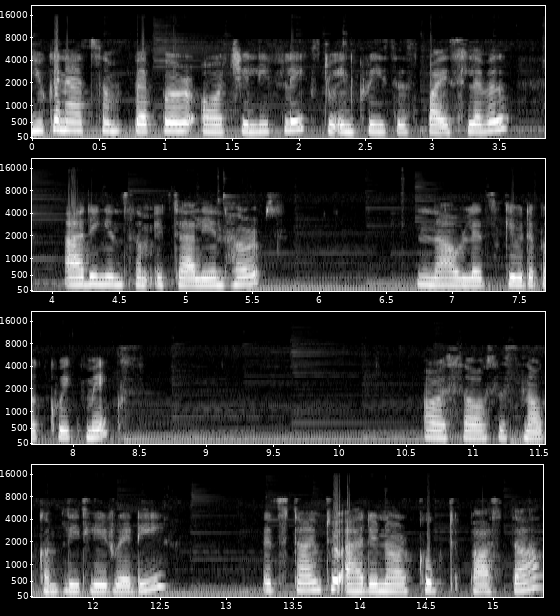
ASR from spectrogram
You can add some pepper or chili flakes to increase the spice level, adding in some Italian herbs. Now let's give it up a quick mix. Our sauce is now completely ready. It's time to add in our cooked pasta.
